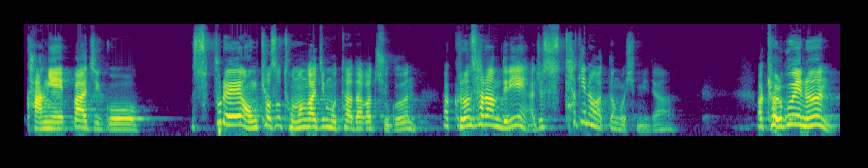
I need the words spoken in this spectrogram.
강에 빠지고 수풀에 엉켜서 도망가지 못하다가 죽은 그런 사람들이 아주 숱하게 나왔던 것입니다. 결국에는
